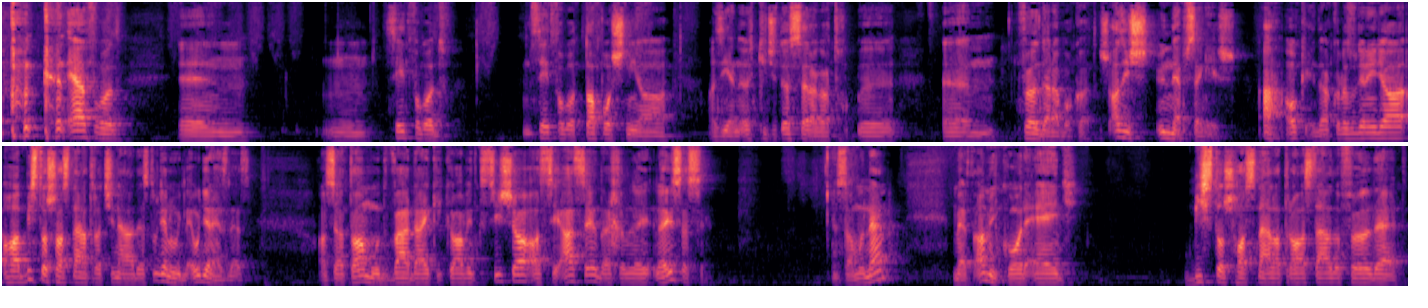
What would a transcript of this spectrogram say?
elfogod, um, um, szétfogod, szétfogod taposni a, az ilyen kicsit összeragadt ö, ö, földdarabokat. És az is ünnepszegés. Ah, oké, okay, de akkor az ugyanígy, a, ha biztos használatra csinálod, ezt ugyanúgy, ugyanez lesz. Azt mondja, a Talmud várdáj ki kavit szisa, azt mondja, de leiszeszé. Azt mondja, nem. Mert amikor egy biztos használatra használod a földet,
